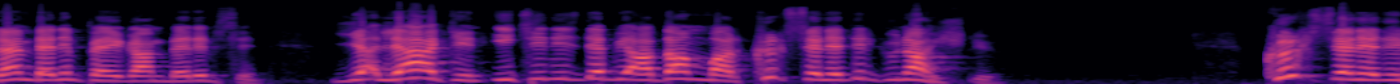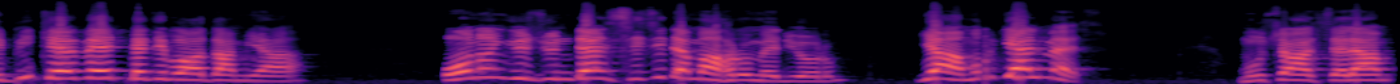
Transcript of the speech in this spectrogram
Sen benim peygamberimsin. Ya, lakin içinizde bir adam var 40 senedir günah işliyor. 40 senedir bir tevbe etmedi bu adam ya. Onun yüzünden sizi de mahrum ediyorum. Yağmur gelmez. Musa aleyhisselam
